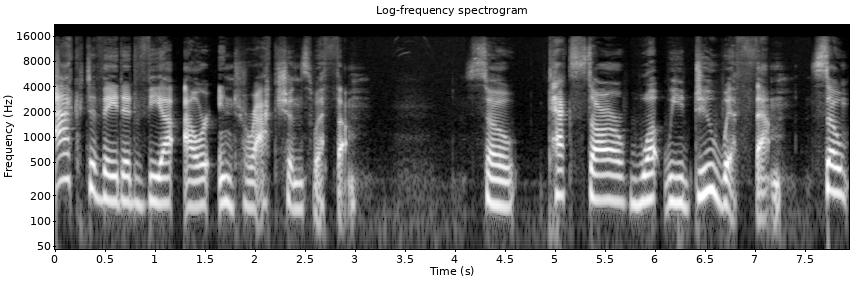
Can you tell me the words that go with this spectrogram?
activated via our interactions with them. So, texts are what we do with them. So,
